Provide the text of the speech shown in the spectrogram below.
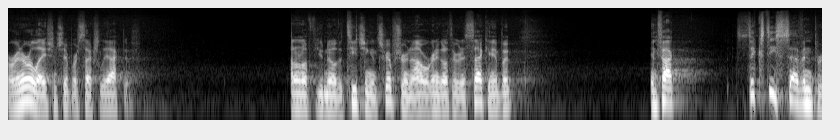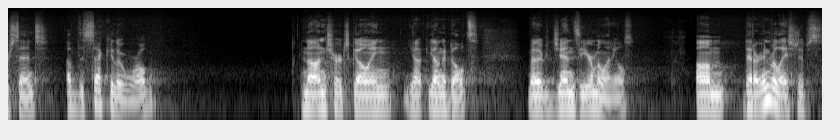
are in a relationship or sexually active. I don't know if you know the teaching in Scripture or not. We're going to go through it in a second, but in fact, 67% of the secular world, non church going young, adults, whether it be Gen Z or millennials, um, that are in relationships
